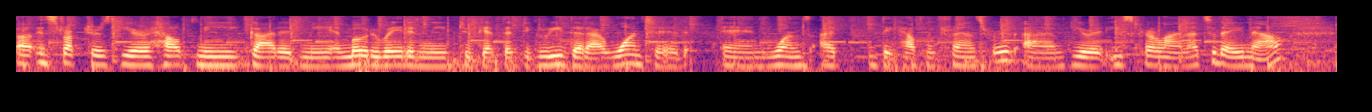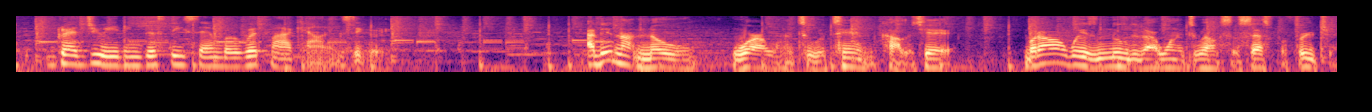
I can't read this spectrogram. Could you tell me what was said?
Uh, instructors here helped me, guided me, and motivated me to get the degree that I wanted. And once I, they helped me transfer I'm here at East Carolina today now, graduating this December with my accounting degree. I did not know where I wanted to attend college yet, But I always knew that I wanted to have a successful future.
